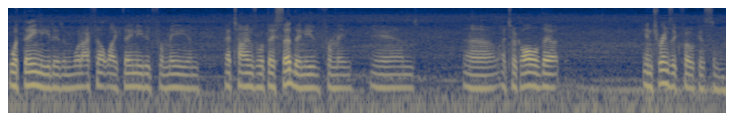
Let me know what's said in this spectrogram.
what they needed and what I felt like they needed from me, and at times what they said they needed from me. And uh, I took all of that intrinsic focus and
